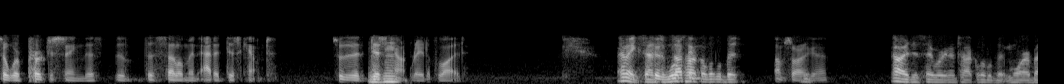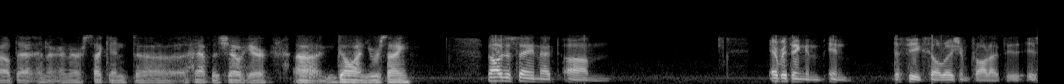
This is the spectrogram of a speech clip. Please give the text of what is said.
So we're purchasing this, the, the settlement at a discount. So there's a mm-hmm. discount rate applied. That makes sense. We'll nothing, talk a little bit. I'm sorry. Go ahead. Oh, I just say we're going to talk a little bit more about that in our, in our second uh, half of the show here. Uh, go on. You were saying? No, I was just saying that um, everything in, in the fee acceleration product is, is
